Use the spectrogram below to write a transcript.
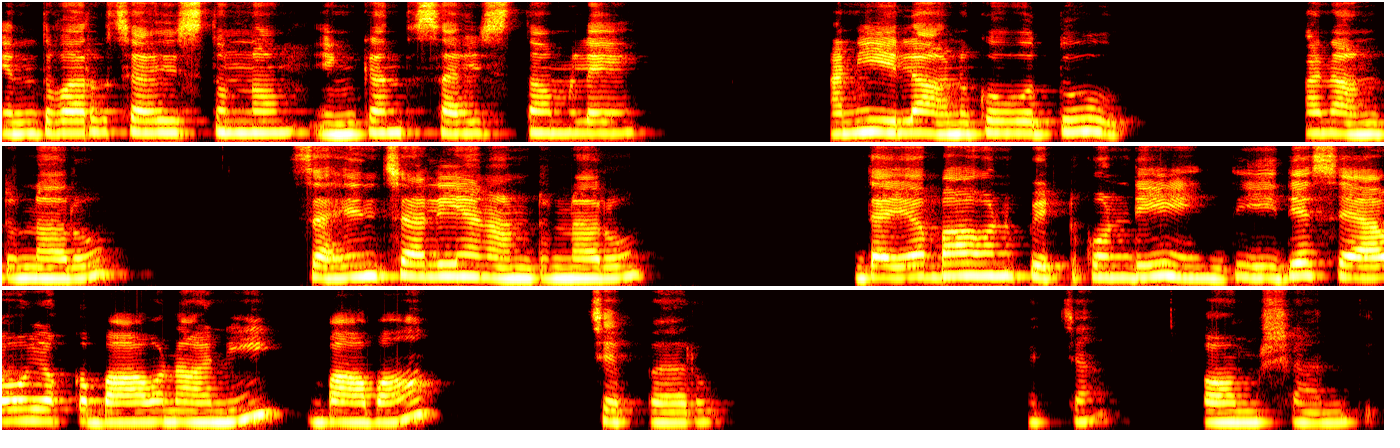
ఇంతవరకు సహిస్తున్నాం ఇంకెంత సహిస్తాంలే? అని ఇలా అనుకోవద్దు అని అంటున్నారు. సహించాలి అని అంటున్నారు. దయాభావన పెట్టుకోండి. ఇదే సేవ యొక్క భావన అని బాబా చెప్పారు. అచ్చా. ఓం శాంతి.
